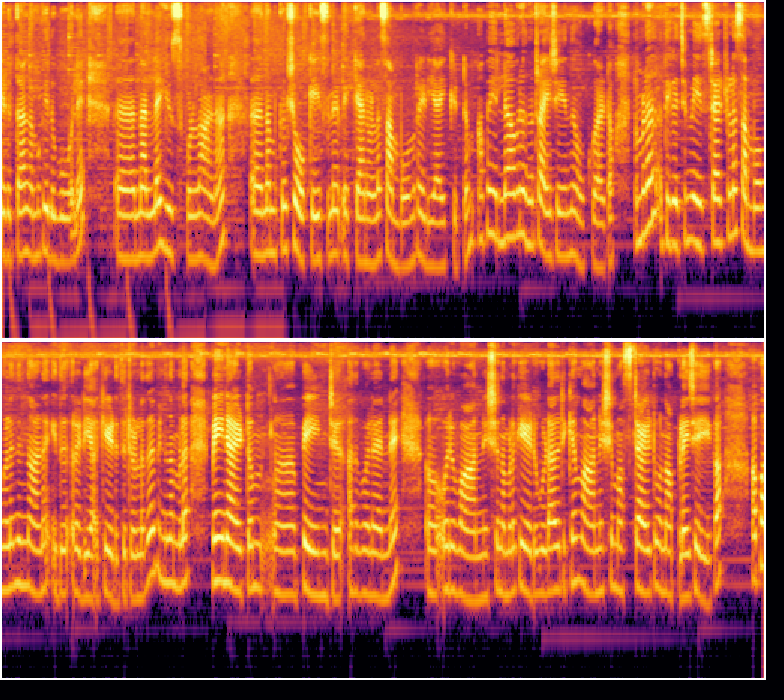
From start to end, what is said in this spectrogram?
എടുത്താൽ നമുക്ക് ഇതുപോലെ നല്ല യൂസ്ഫുള്ളാണ് നമുക്ക് ഷോക്കേസിൽ വെക്കാനുള്ള സംഭവം റെഡിയായി കിട്ടും. അപ്പോൾ എല്ലാവരും ഒന്ന് ട്രൈ ചെയ്ത് നോക്കുക കേട്ടോ. നമ്മൾ തികച്ചും വേസ്റ്റ് ആയിട്ടുള്ള സംഭവങ്ങളിൽ നിന്നാണ് ഇത് റെഡിയാക്കി എടുത്തിട്ടുള്ളത്. പിന്നെ നമ്മൾ മെയിനായിട്ടും പെയിന്റ് അതുപോലെ തന്നെ ഒരു വാർണിഷ് നമ്മൾ കേടുകൂടാതിരിക്കാൻ വാർണിഷ് മസ്റ്റായിട്ടും ഒന്ന് അപ്ലൈ ചെയ്യുക. അപ്പോൾ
